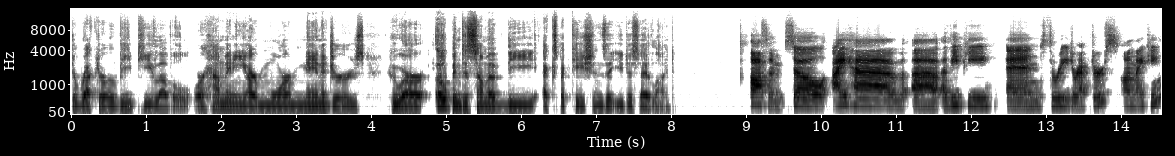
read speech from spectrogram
director or VP level, or how many are more managers who are open to some of the expectations that you just outlined? Awesome. So I have uh, a VP and three directors on my team.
